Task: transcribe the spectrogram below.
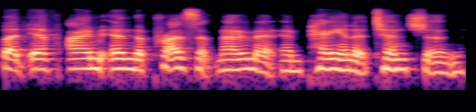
but if I'm in the present moment and paying attention,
